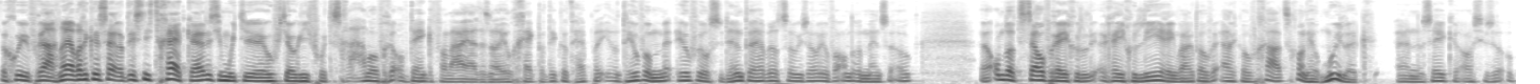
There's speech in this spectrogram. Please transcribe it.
een goede vraag. Nou ja, wat ik wil zeggen, het is niet gek, hè? Dus je, moet je hoeft je ook niet voor te schamen of, of denken van, nou ja, dat is nou heel gek dat ik dat heb. Want heel veel, heel veel studenten hebben dat sowieso, heel veel andere mensen ook. Uh, omdat zelfregulering, waar het over, eigenlijk over gaat, is gewoon heel moeilijk. En zeker als je zo op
